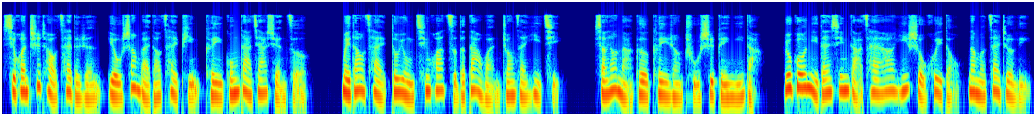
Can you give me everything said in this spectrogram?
喜欢吃炒菜的人有上百道菜品可以供大家选择，每道菜都用青花瓷的大碗装在一起，想要哪个可以让厨师给你打。如果你担心打菜阿姨手会抖，那么在这里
